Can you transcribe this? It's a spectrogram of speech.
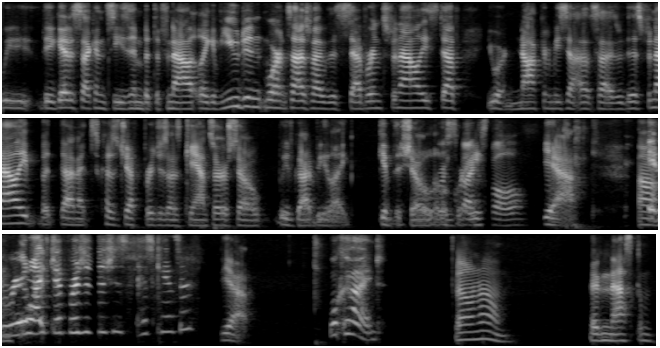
we they get a second season, but the finale, like if you didn't weren't satisfied with the Severance finale stuff, you are not going to be satisfied with this finale. But then it's because Jeff Bridges has cancer, so we've got to be like give the show a little grace. Respectful. Yeah. In Um, real life, Jeff Bridges has- has cancer? yeah. What kind? I don't know. I didn't ask him.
